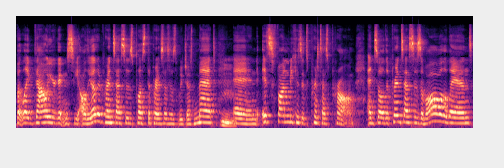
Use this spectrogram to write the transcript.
But like now you're getting to see all the other princesses plus the princesses we just met, hmm. and it's fun because it's Princess Prom, and so the princesses of all the lands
